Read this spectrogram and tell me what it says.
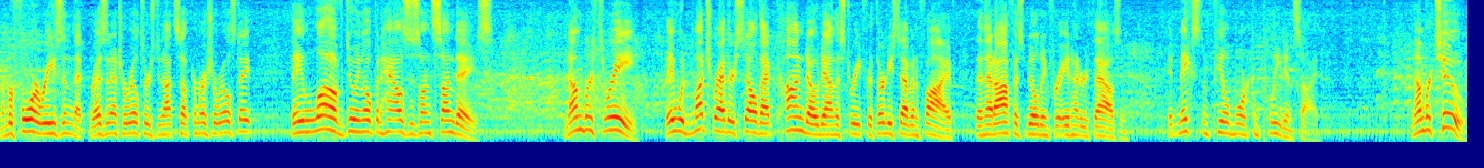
Number four reason that residential realtors do not sell commercial real estate, they love doing open houses on Sundays. Number three, they would much rather sell that condo down the street for 37.5 than that office building for 800,000. It makes them feel more complete inside. Number two,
